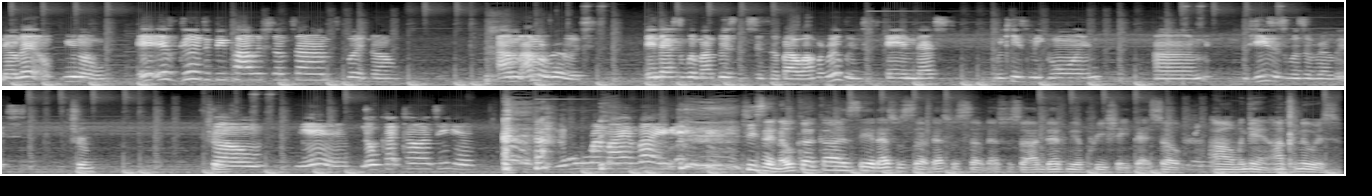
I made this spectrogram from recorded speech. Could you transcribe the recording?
Now that you know, it's good to be polished sometimes, but no, I'm I'm a realist, and that's what my business is about. I'm a realist, and that's what keeps me going. Um, Jesus was a realist. True. True. So yeah, no cut cards here. you want my advice. she said no cut cards here. That's what's up. That's what's up. That's what's up. I definitely appreciate that. So, um, again, entrepreneurs,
